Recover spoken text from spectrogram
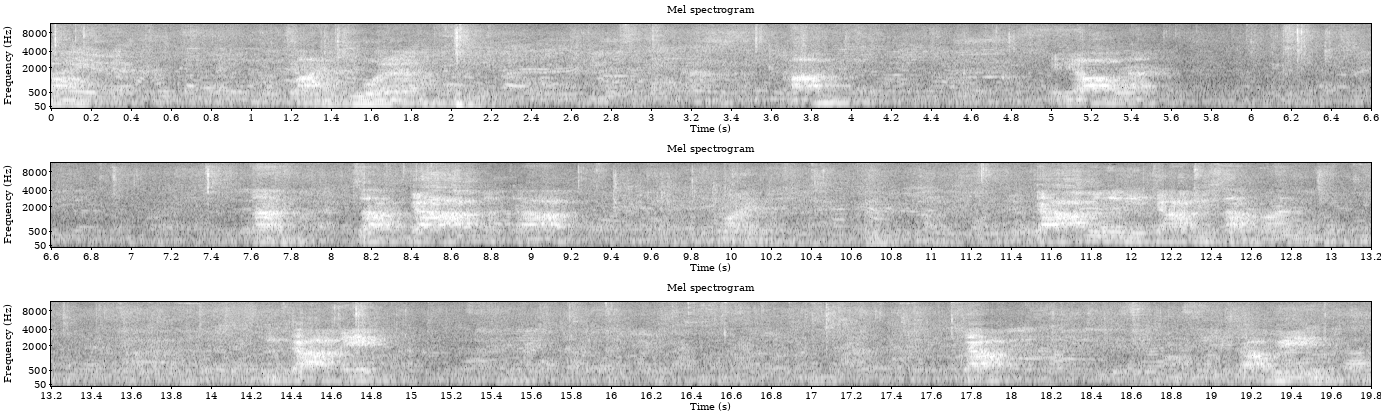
ป่ะใช่นะคือตำแหน่งที่สายหัวเลยครับ อีกรอบนะอะจากกราฟจากกราฟไม่กราฟมันจะมีกราฟอยู่สามอันคือกราฟ x กราฟกราฟ v ครับ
